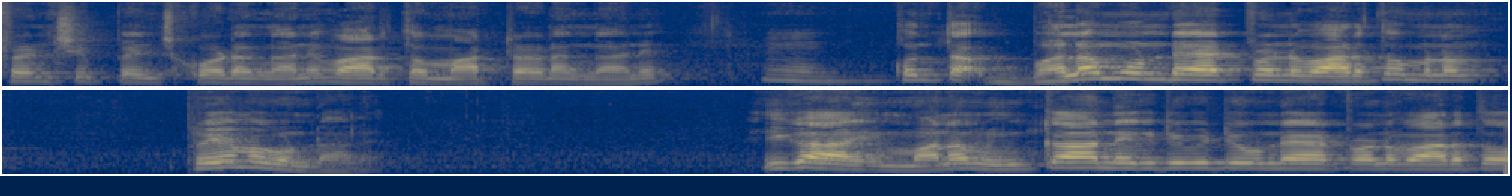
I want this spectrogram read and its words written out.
ఫ్రెండ్షిప్ పెంచుకోవడం కానీ వారితో మాట్లాడడం కానీ. కొంత బలం ఉండేటువంటి వారితో మనం ప్రేమగా ఉండాలి. ఇక మనం ఇంకా నెగిటివిటీ ఉండేటువంటి వారితో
